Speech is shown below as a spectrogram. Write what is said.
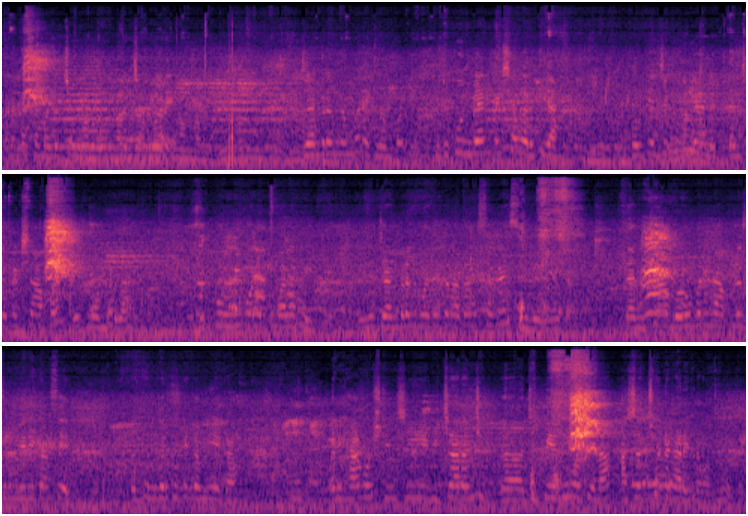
मराठा समाजाच्या वर पंच्याण्णव आहे जनरल नंबर एक नंबर म्हणजे कुणब्यांपेक्षा वरती आहे. थोडक्यात जे कुणबी आलेत त्यांच्यापेक्षा आपण एक नंबरला आहे. जे कुणबी कोण तुम्हाला माहिती आहे. म्हणजे जनरलमध्ये तर आता सगळे सिंगल नाही का? त्यांच्या बरोबरीनं आपलं जर मेरिट असेल तर धनगर कुठे कमी आहे का? पण ह्या गोष्टींची विचारांची जी पेरणी होते ना अशाच छोट्या कार्यक्रमातून होते.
